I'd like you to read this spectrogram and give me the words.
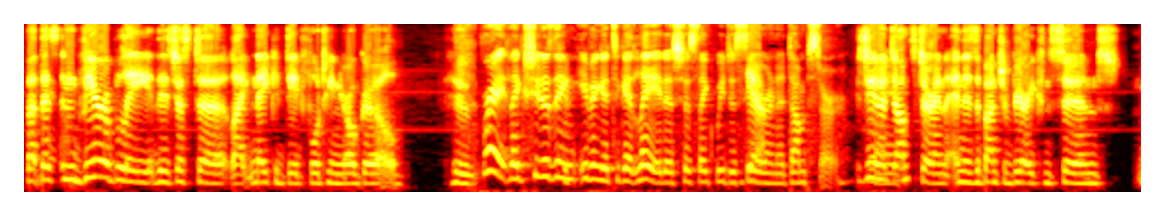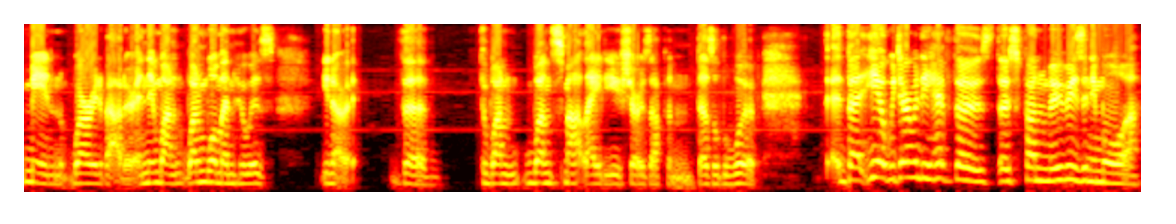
but there's invariably there's just a like naked dead 14 year old girl who right like she doesn't even get to get laid. It's just like we just see Yeah. her in a dumpster. Is in a dumpster and, and there's a bunch of very concerned men worried about her. And then one one woman who is you know the the one one smart lady who shows up and does all the work but yeah, we don't really have those those fun movies anymore.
